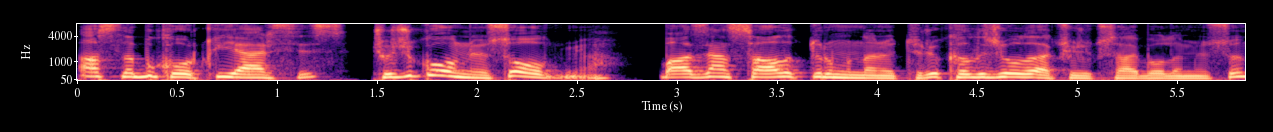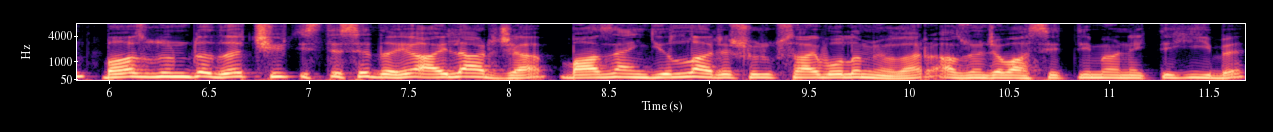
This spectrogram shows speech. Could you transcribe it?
aslında bu korku yersiz. Çocuk olmuyorsa olmuyor. Bazen sağlık durumundan ötürü kalıcı olarak çocuk sahibi olamıyorsun. Bazı durumda da çift istese dahi aylarca bazen yıllarca çocuk sahibi olamıyorlar. Az önce bahsettiğim örnekteki gibi.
